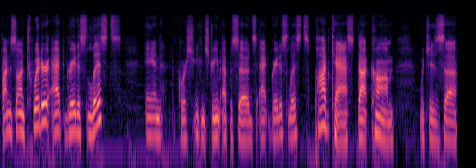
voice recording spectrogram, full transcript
Find us on Twitter at Greatest Lists. And of course, you can stream episodes at greatestlistspodcast.com, which is uh,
